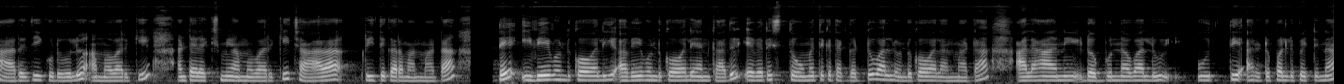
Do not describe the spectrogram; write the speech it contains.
హారతి కుడువులు అమ్మవారికి అంటే లక్ష్మీ అమ్మవారికి చాలా ప్రీతికరం అనమాట అంటే ఇవే వండుకోవాలి అవే వండుకోవాలి అని కాదు ఎవరి స్తోమతికి తగ్గట్టు వాళ్ళు వండుకోవాలన్నమాట. అలా అని డబ్బున్న వాళ్ళు ఉత్తి అరటిపళ్ళు పెట్టినా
